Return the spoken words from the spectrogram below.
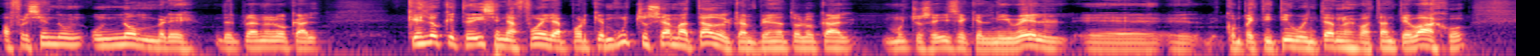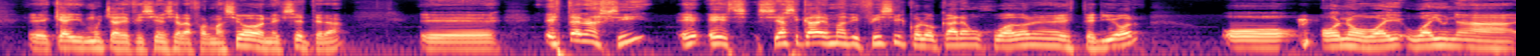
ofreciendo un nombre del plano local, ¿qué es lo que te dicen afuera? Porque mucho se ha matado el campeonato local, mucho se dice que el nivel eh, eh, competitivo interno es bastante bajo, eh, que hay muchas deficiencias en la formación, etcétera. Eh, ¿Es tan así? ¿Es, es- se hace cada vez más difícil colocar a un jugador en el exterior o, o no? ¿O hay, o hay una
